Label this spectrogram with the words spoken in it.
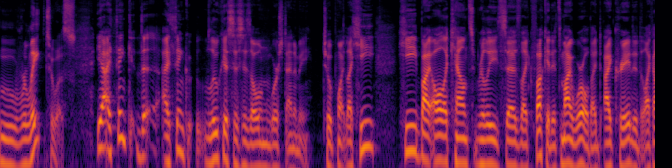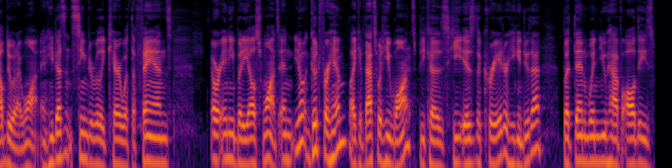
who relate to us. Yeah, I think the I think Lucas is his own worst enemy to a point. Like he he by all accounts really says like fuck it, it's my world. I I created it. Like I'll do what I want. And he doesn't seem to really care what the fans or anybody else wants. And you know what, good for him. Like if that's what he wants because he is the creator, he can do that. But then when you have all these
